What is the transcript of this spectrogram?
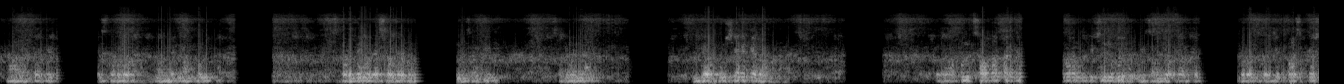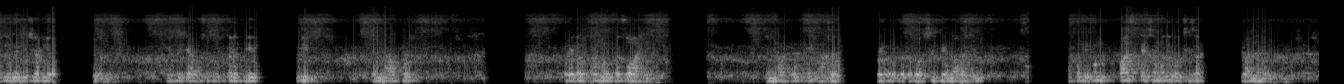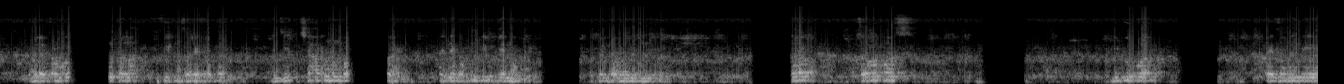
महाराष्ट्रातील सर्व आपण स्पर्धेमध्ये सहभागी सगळ्यांना व्हिडिओ आपण शेअर केला तर आपण चौदा तारखेपर्यंत निघू शकतो चौदा तारखेपर्यंत जे पाच प्रश्न मी विचारले ते त्याचे उत्तर देतील त्यांना आपण पहिला क्रमांक जो आहे त्यांना आपण एक हजार बक्षीस देणार आहे आपण एकूण पाच त्याच्यामध्ये बक्षीस आणणार आहोत एक हजार एक रुपये आणि जे चार नंबर आहे. त्यांनी आपण गिफ्ट देणार तर जवळपास युट्यूबवर काही जणांनी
